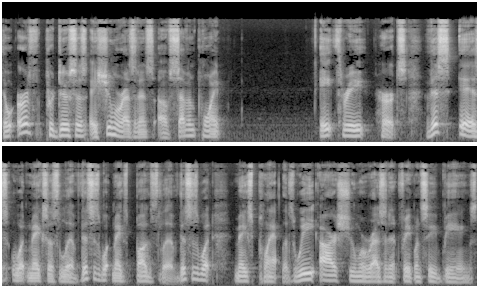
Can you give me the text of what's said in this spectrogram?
The Earth produces a Schumann resonance of 7.83 hertz. This is what makes us live. This is what makes bugs live. This is what makes plant lives. We are Schumann resonant frequency beings.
